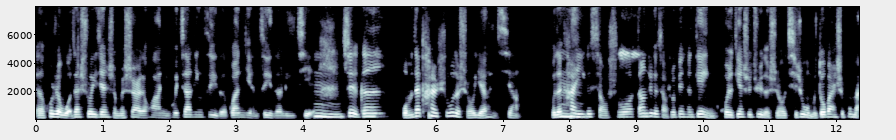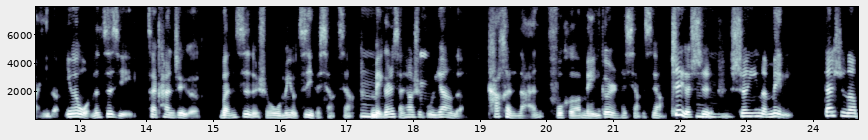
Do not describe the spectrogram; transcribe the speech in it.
呃，或者我在说一件什么事儿的话，你会加进自己的观点、自己的理解。嗯，这个跟我们在看书的时候也很像。我在看一个小说，当这个小说变成电影或者电视剧的时候，其实我们多半是不满意的，因为我们自己在看这个文字的时候，我们有自己的想象，每个人想象是不一样的。它很难符合每一个人的想象，这个是声音的魅力。但是呢，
